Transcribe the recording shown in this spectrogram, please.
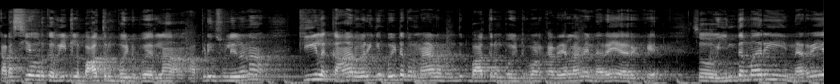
கடைசியாக ஒருக்க வீட்டில் பாத்ரூம் போயிட்டு போயிடலாம் அப்படின்னு சொல்லிடலன்னா கீழே கார் வரைக்கும் போயிட்டு அப்புறம் மேலே வந்து பாத்ரூம் போயிட்டு போன கதை எல்லாமே நிறைய இருக்குது ஸோ இந்த மாதிரி நிறைய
